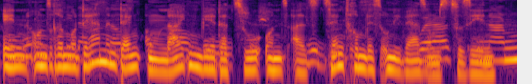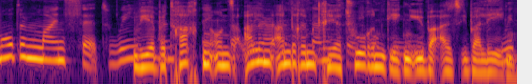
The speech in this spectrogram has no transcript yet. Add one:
In unserem modernen Denken neigen wir dazu, uns als Zentrum des Universums zu sehen. Wir betrachten uns allen anderen Kreaturen gegenüber als überlegen.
